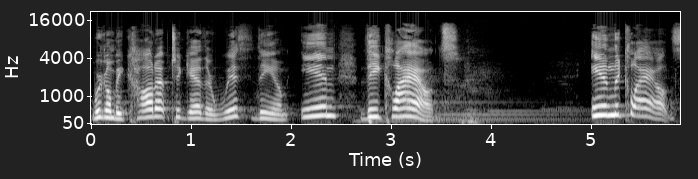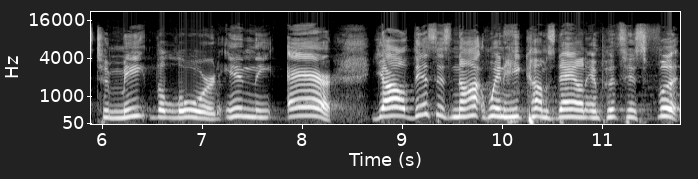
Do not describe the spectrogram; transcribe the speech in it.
We're going to be caught up together with them in the clouds. In the clouds to meet the Lord in the air. Y'all, this is not when he comes down and puts his foot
